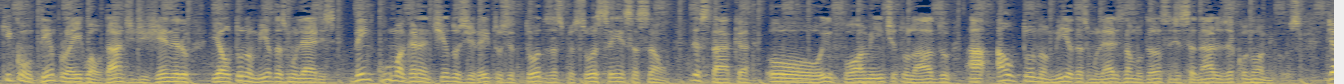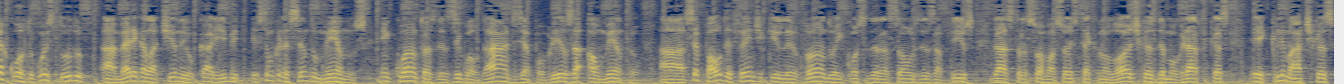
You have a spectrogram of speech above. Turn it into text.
que contemplam a igualdade de gênero e a autonomia das mulheres, bem como a garantia dos direitos de todas as pessoas sem exceção. Destaca o informe intitulado A Autonomia das Mulheres na Mudança de Cenários Econômicos. De acordo com o estudo, a América Latina e o Caribe estão crescendo menos, enquanto as desigualdades e a pobreza aumentam. A CEPAL defende que, levando em consideração os desafios das transformações tecnológicas, demográficas e climáticas,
